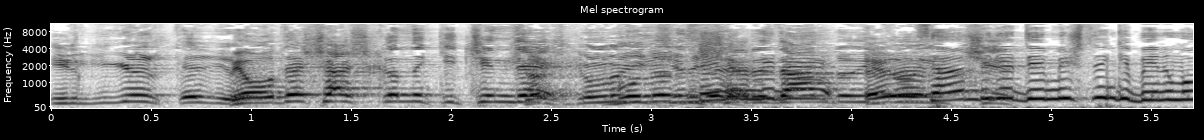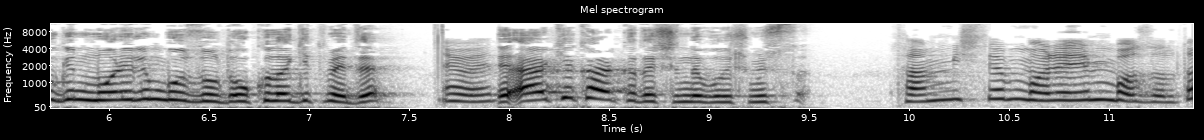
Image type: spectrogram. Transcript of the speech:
İlgi gösteriyor. Ve o da şaşkınlık içinde. Şaşkınlık bunu içinde. dışarıdan Sen bir de- duyduğu Evet. Sen için. bir de demiştin ki benim o gün moralim bozuldu okula gitmedi. Evet. E, erkek arkadaşınla buluşmuşsun. Tam işte moralim bozuldu.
